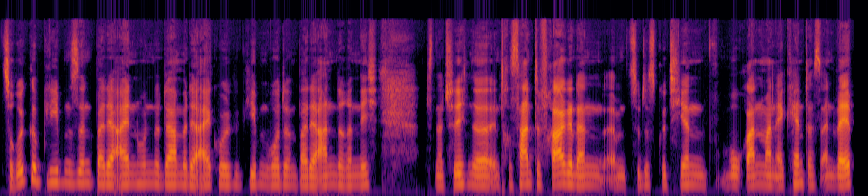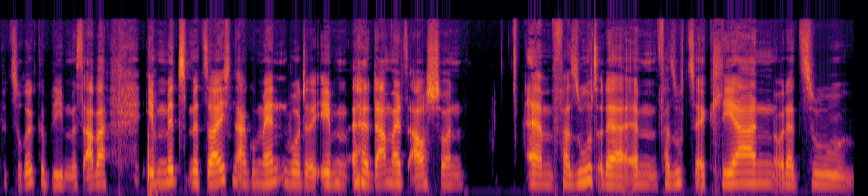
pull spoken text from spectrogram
zurückgeblieben sind bei der einen Hundedame, der Alkohol gegeben wurde und bei der anderen nicht. Das ist natürlich eine interessante Frage dann ähm, zu diskutieren, woran man erkennt, dass ein Welpe zurückgeblieben ist. Aber eben mit, mit solchen Argumenten wurde eben äh, damals auch schon ähm, versucht oder ähm, versucht zu erklären oder zu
